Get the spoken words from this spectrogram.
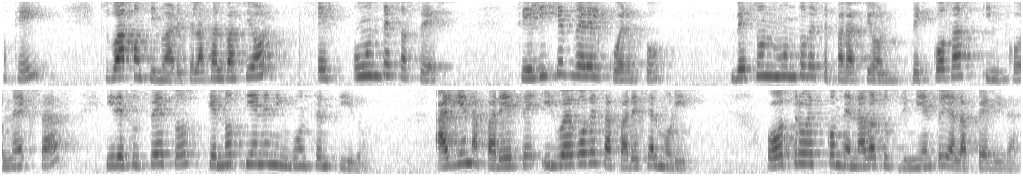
¿Ok? Entonces voy a continuar. Dice, la salvación es un deshacer. Si eliges ver el cuerpo, ves un mundo de separación, de cosas inconexas y de sucesos que no tienen ningún sentido. Alguien aparece y luego desaparece al morir. Otro es condenado al sufrimiento y a la pérdida.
